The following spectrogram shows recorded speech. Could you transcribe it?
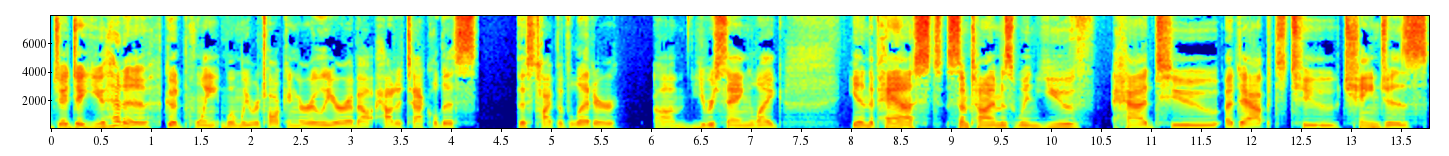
JJ, you had a good point when we were talking earlier about how to tackle this this type of letter. Um, you were saying like in the past, sometimes when you've had to adapt to changes,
